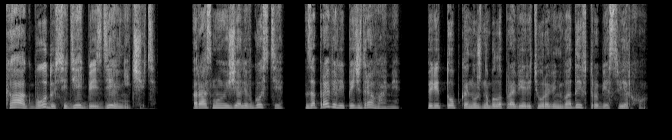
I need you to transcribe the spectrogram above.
Как буду сидеть бездельничать?» Раз мы уезжали в гости, заправили печь дровами. Перед топкой нужно было проверить уровень воды в трубе сверху.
